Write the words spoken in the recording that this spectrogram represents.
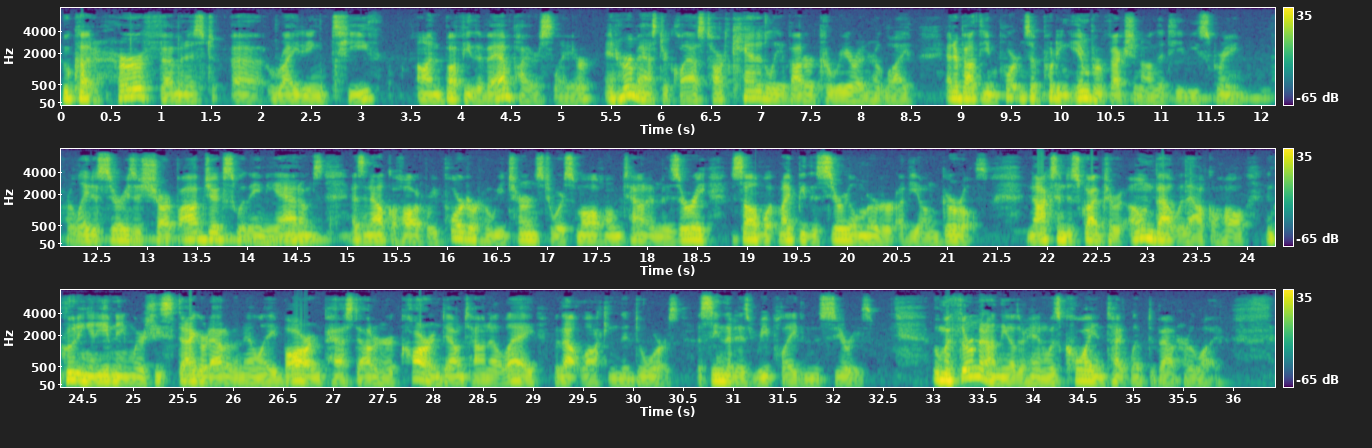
who cut her feminist uh, writing teeth on Buffy the Vampire Slayer, in her masterclass talked candidly about her career and her life and about the importance of putting imperfection on the TV screen. Her latest series is Sharp Objects with Amy Adams as an alcoholic reporter who returns to her small hometown in Missouri to solve what might be the serial murder of young girls. Noxon described her own bout with alcohol, including an evening where she staggered out of an LA bar and passed out in her car in downtown LA without locking the doors, a scene that is replayed in the series. Uma Thurman, on the other hand, was coy and tight lipped about her life.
